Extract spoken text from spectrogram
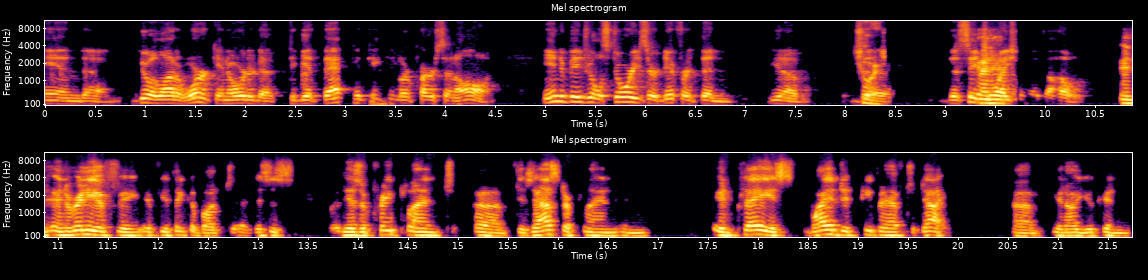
and uh, do a lot of work in order to, to get that particular person on. Individual stories are different than, you know, sure. the, the situation and, as a whole. And, and really, if, if you think about uh, this is, there's a pre-planned uh, disaster plan in, in place. Why did people have to die? Um, you know, you can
